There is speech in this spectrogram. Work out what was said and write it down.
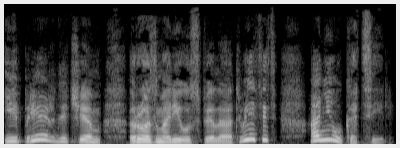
И прежде чем Розмари успела ответить, они укатили.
